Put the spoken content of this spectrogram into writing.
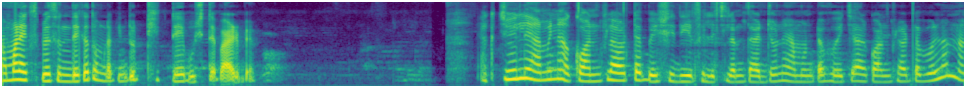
আমার এক্সপ্রেশন দেখে তোমরা কিন্তু ঠিকটাই বুঝতে পারবে। অ্যাকচুয়ালি আমি না কর্নফ্লাওয়ারটা বেশি দিয়ে ফেলেছিলাম, তার জন্য এমনটা হয়েছে। আর কর্নফ্লাওয়ারটা বললাম না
